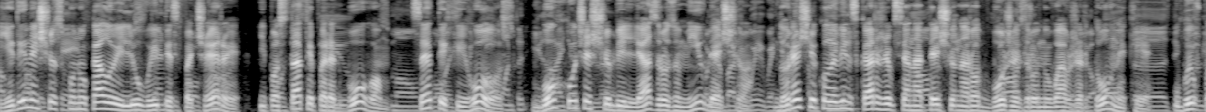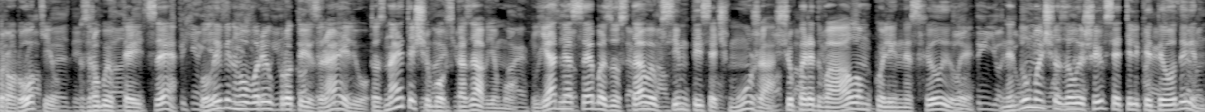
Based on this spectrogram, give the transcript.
Єдине, що спонукало Іллю вийти з печери і постати перед Богом, це тихий голос. Бог хоче, щоб Ілля зрозумів дещо. До речі, коли він скаржився на те, що народ Божий зруйнував жертовники, убив пророків, зробив те й це. Коли він говорив проти Ізраїлю, то знаєте, що Бог сказав йому? Я для себе зоставив сім тисяч мужа, що перед Ваалом колін не схилили. Не думай, що залишився тільки ти один.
